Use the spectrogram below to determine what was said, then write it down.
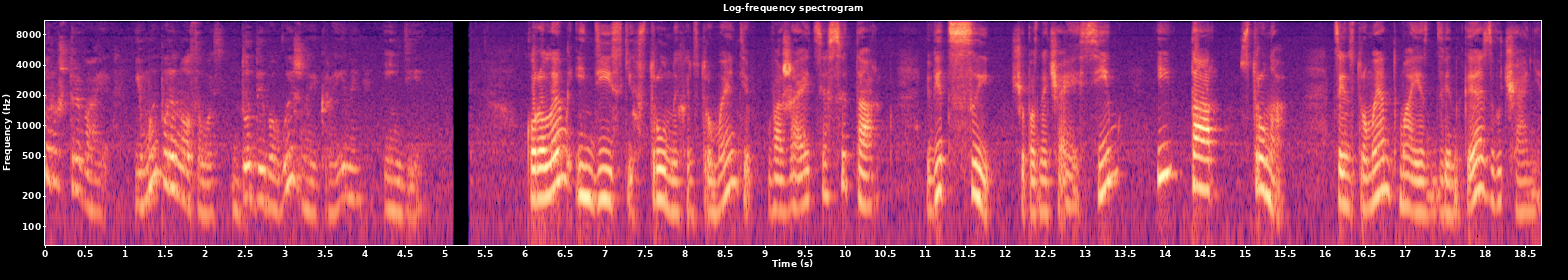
Подорож триває, і ми переносимось до дивовижної країни Індії. Королем індійських струнних інструментів вважається ситар від си, що позначає сім, і тар струна. Цей інструмент має дзвінке звучання.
